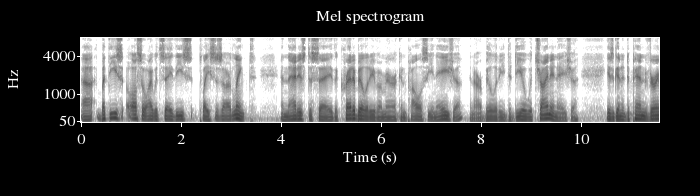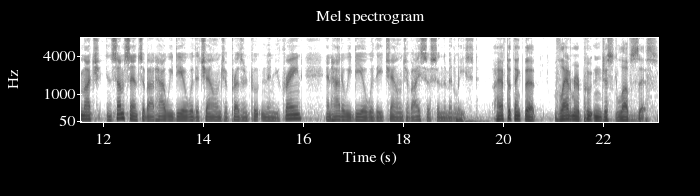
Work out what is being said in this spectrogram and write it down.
Uh, but these also, I would say, these places are linked. And that is to say, the credibility of American policy in Asia and our ability to deal with China in Asia is going to depend very much, in some sense, about how we deal with the challenge of President Putin in Ukraine and how do we deal with the challenge of ISIS in the Middle East. I have to think that Vladimir Putin just loves this.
